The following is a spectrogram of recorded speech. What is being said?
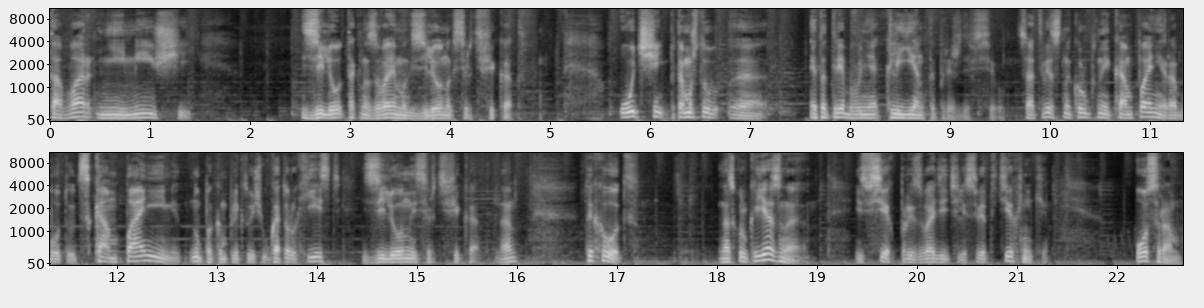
товар, не имеющий зелё- так называемых зеленых сертификатов. Очень, потому что э, это требование клиента прежде всего. Соответственно, крупные компании работают с компаниями, ну, по комплектующим, у которых есть зеленый сертификат. Да? Так вот, насколько я знаю, из всех производителей светотехники Осрам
